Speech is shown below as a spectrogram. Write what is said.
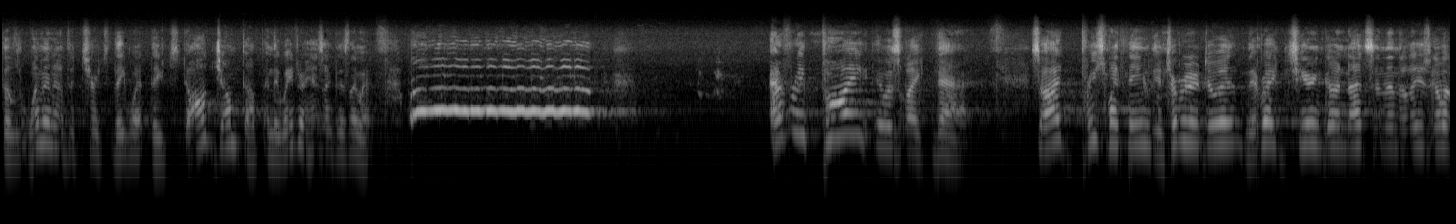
the women of the church, they went, they all jumped up and they waved their hands like this and they went, Every point, it was like that. So I preach my thing, the interpreter would do it, and everybody cheering, going nuts, and then the ladies go,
